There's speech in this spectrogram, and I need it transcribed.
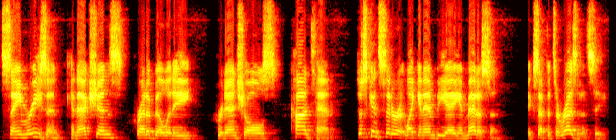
same reason connections, credibility, credentials, content. Just consider it like an MBA in medicine, except it's a residency.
